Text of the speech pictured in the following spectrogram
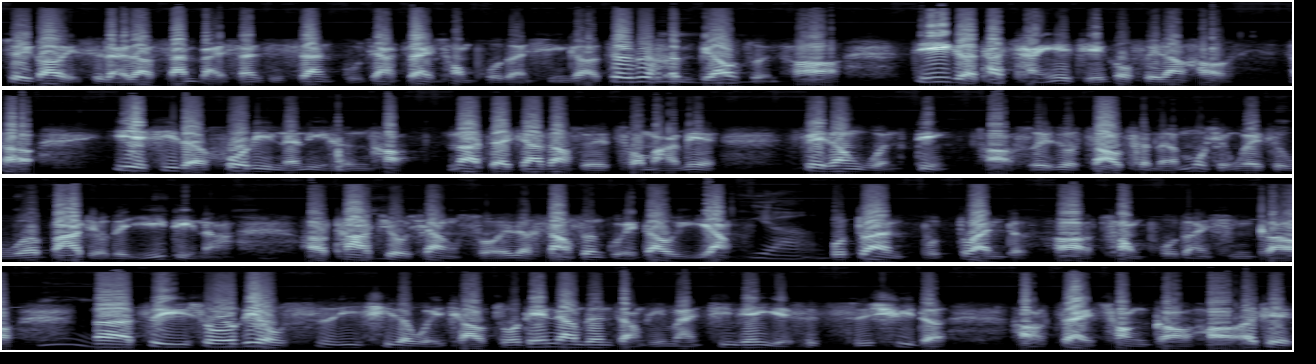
最高也是来到三百三十三，股价再创破断新高，这是很标准啊。第一个，它产业结构非常好啊，业绩的获利能力很好，那再加上所谓筹码面。非常稳定，啊，所以说造成了目前为止五二八九的疑顶啊，好，它就像所谓的上升轨道一样，不断不断的啊创破断新高。那至于说六四一七的尾桥，昨天亮灯涨停板，今天也是持续的，好再创高，好，而且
